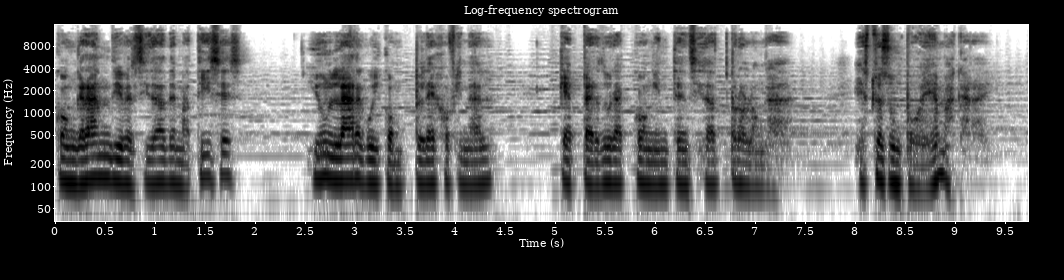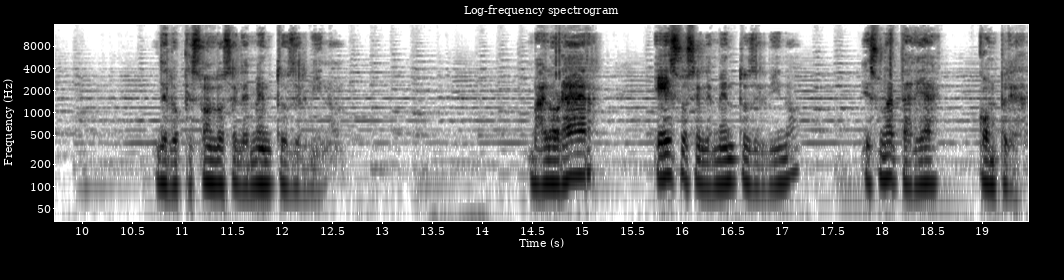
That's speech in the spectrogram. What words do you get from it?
con gran diversidad de matices y un largo y complejo final que perdura con intensidad prolongada. Esto es un poema, caray de lo que son los elementos del vino. Valorar esos elementos del vino es una tarea compleja,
